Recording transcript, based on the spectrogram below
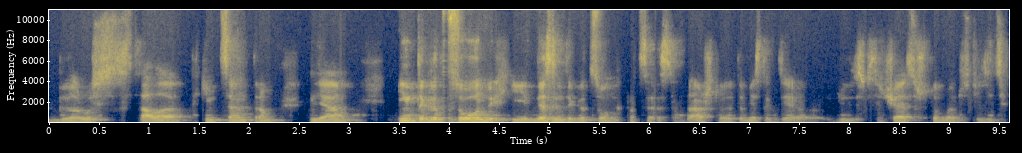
Беларусь стала таким центром для интеграционных и дезинтеграционных процессов, да, что это место, где люди встречаются, чтобы обсудить,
